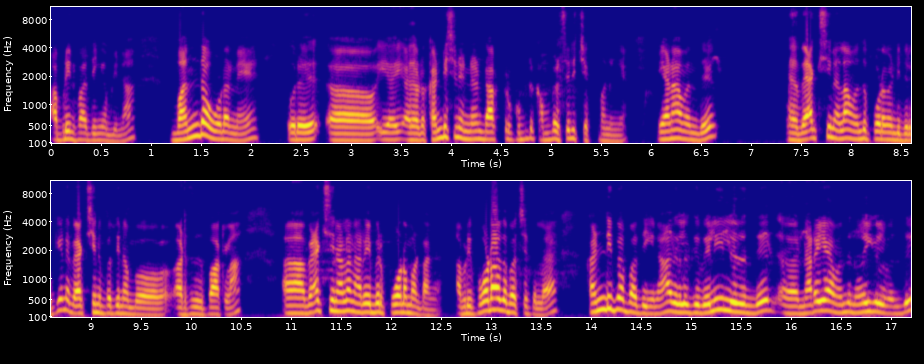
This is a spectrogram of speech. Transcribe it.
அப்படின்னு பார்த்தீங்க அப்படின்னா வந்த உடனே ஒரு அதோட கண்டிஷன் என்னன்னு டாக்டர் கூப்பிட்டு கம்பல்சரி செக் பண்ணுங்கள் ஏன்னா வந்து வேக்சின் எல்லாம் வந்து போட வேண்டியது இருக்குது இந்த வேக்சினை பற்றி நம்ம அடுத்தது பார்க்கலாம். வேக்சினெல்லாம் நிறைய பேர் போட மாட்டாங்க. அப்படி போடாத பட்சத்தில் கண்டிப்பாக பார்த்தீங்கன்னா அதுகளுக்கு வெளியிலிருந்து நிறையா வந்து நோய்கள் வந்து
